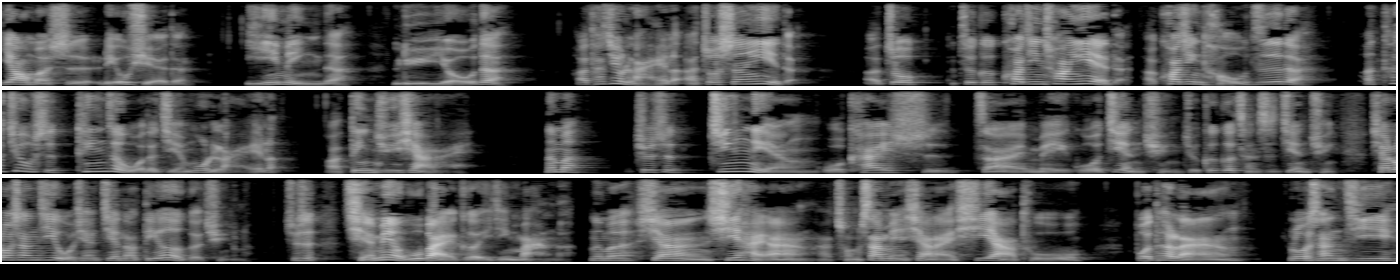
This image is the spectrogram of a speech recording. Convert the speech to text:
要么是留学的、移民的、旅游的啊，他就来了啊，做生意的啊，做这个跨境创业的啊，跨境投资的啊，他就是听着我的节目来了啊，定居下来。那么就是今年我开始在美国建群，就各个城市建群，像洛杉矶，我现在建到第二个群了。就是前面五百个已经满了，那么像西海岸啊，从上面下来，西雅图、波特兰、洛杉矶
